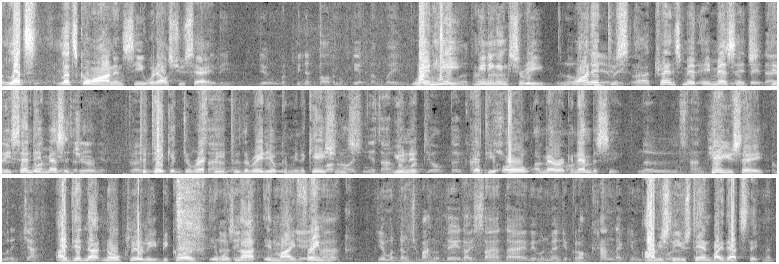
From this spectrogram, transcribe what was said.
Let's let's go on and see what else you say. When he meaning Ieng Sary wanted to uh, transmit a message did he send a messenger to take it directly to the radio communications unit at the All-American embassy? Here you say, I did not know clearly because it was not in my framework. Obviously you stand by that statement.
